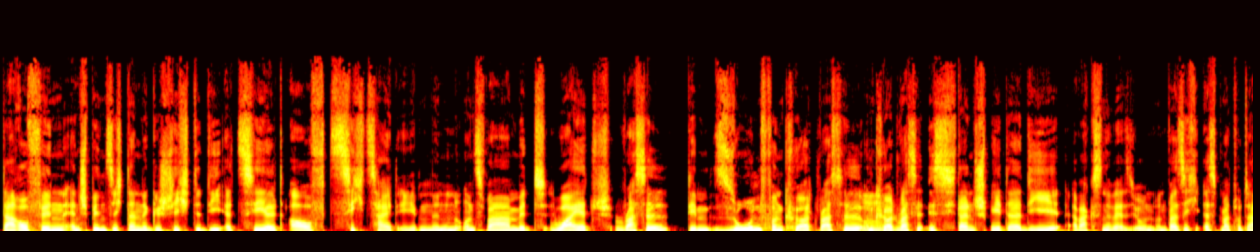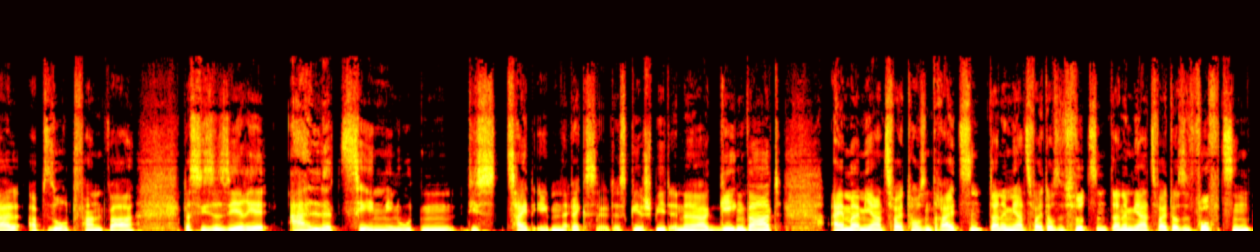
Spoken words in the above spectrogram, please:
Daraufhin entspinnt sich dann eine Geschichte, die erzählt auf zig Zeitebenen und zwar mit Wyatt Russell, dem Sohn von Kurt Russell. Und Kurt Russell ist dann später die erwachsene Version. Und was ich erstmal total absurd fand, war, dass diese Serie alle zehn Minuten die Zeitebene wechselt. Es spielt in der Gegenwart, einmal im Jahr 2013, dann im Jahr 2014, dann im Jahr 2015.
